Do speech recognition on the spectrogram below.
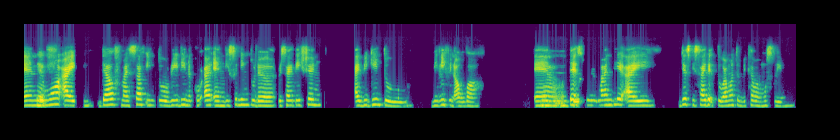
And the more I delve myself into reading the Quran and listening to the recitation, I begin to believe in Allah. And okay. that's where one day I just decided to I want to become a Muslim.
